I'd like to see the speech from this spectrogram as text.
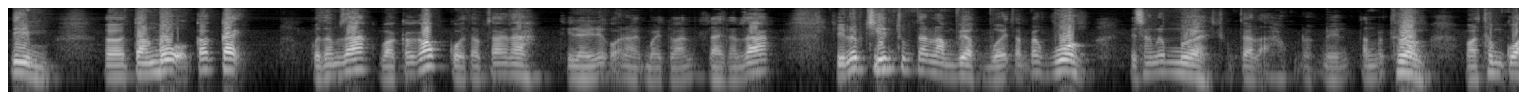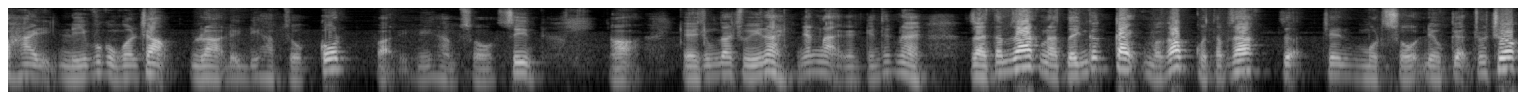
tìm uh, toàn bộ các cạnh của tam giác và các góc của tam giác ra. Thì đấy nó gọi là bài toán giải tam giác. Thì lớp 9 chúng ta làm việc với tam giác vuông thì sang lớp 10 chúng ta đã học được đến tam giác thường. Và thông qua hai định lý vô cùng quan trọng là định lý hàm số cos và định lý hàm số sin. Đó thì chúng ta chú ý này nhắc lại cái kiến thức này. Giải tam giác là tính các cạnh và góc của tam giác dựa trên một số điều kiện cho trước.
